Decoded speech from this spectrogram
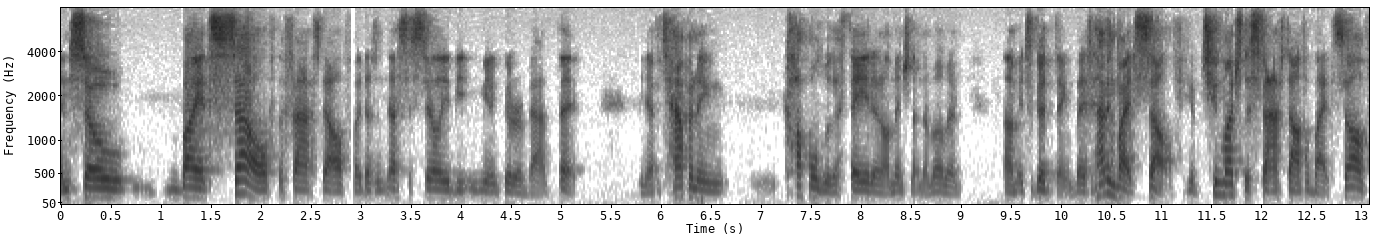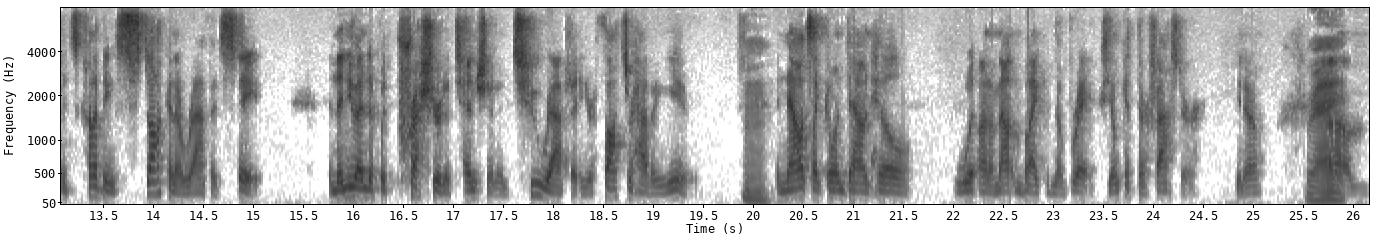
And so by itself, the fast alpha doesn't necessarily be, mean a good or a bad thing. You know, if it's happening coupled with a theta, and I'll mention that in a moment, um, it's a good thing. But if it's happening by itself, if you have too much of this fast alpha by itself, it's kind of being stuck in a rapid state. And then you end up with pressured attention and too rapid, and your thoughts are having you. Mm. And now it's like going downhill on a mountain bike with no brakes. You don't get there faster, you know? Right. Um,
